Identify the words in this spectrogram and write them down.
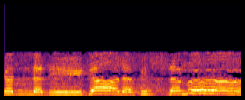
الذي جعل في السماء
